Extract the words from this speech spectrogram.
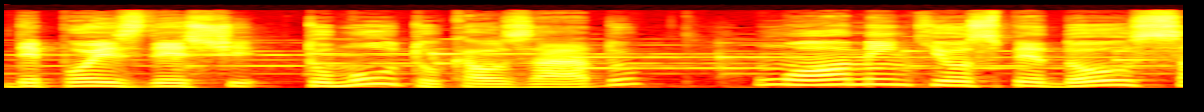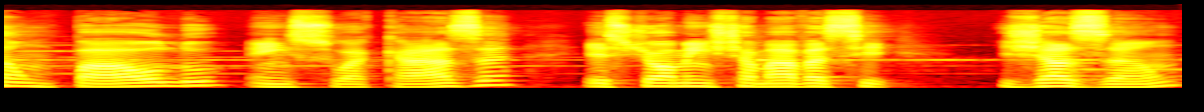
depois deste tumulto causado, um homem que hospedou São Paulo em sua casa, este homem chamava-se Jazão,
